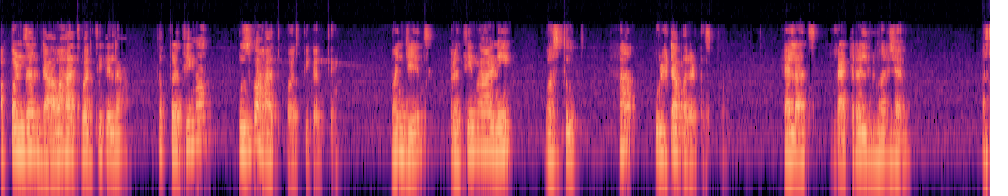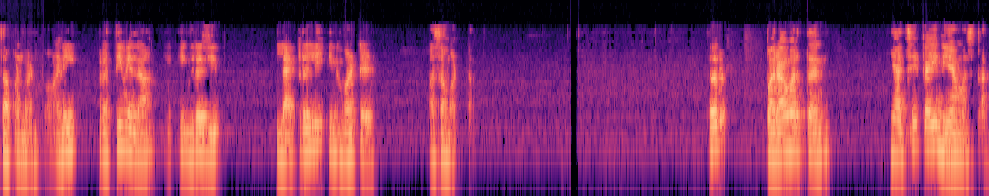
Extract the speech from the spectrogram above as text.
आपण जर डावा हात वरती केला तर प्रतिमा उजवा हात वरती करते. म्हणजेच प्रतिमा आणि वस्तूत हा उलटा पलट असतो. ह्यालाच लॅटरल इन्व्हर्जन असं आपण म्हणतो. आणि प्रतिमेला इंग्रजीत लॅटरली इन्व्हर्टेड असं म्हणतात. तर परावर्तन ह्याचे काही नियम असतात.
